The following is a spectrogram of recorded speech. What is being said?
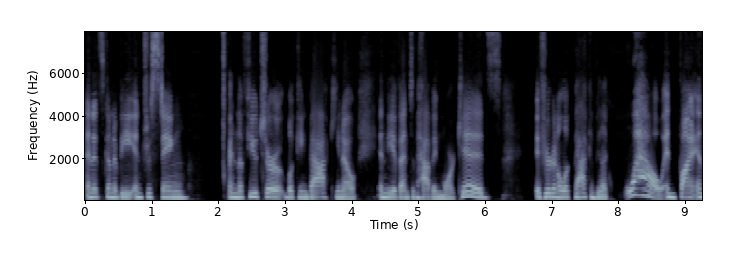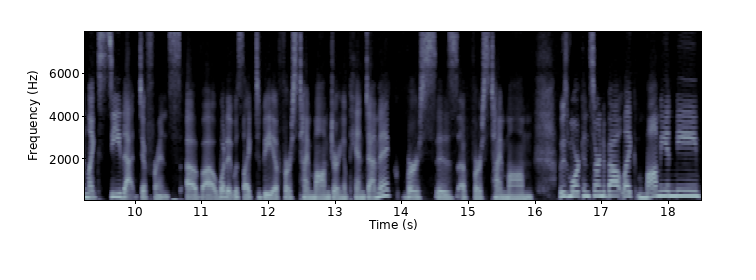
And it's going to be interesting in the future, looking back, you know, in the event of having more kids, if you're going to look back and be like, wow, and find and like see that difference of uh, what it was like to be a first time mom during a pandemic versus a first time mom who's more concerned about like mommy and me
